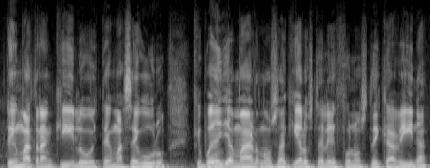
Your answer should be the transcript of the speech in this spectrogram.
estén más tranquilos, estén más seguros, que pueden llamarnos aquí a los teléfonos de cabina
